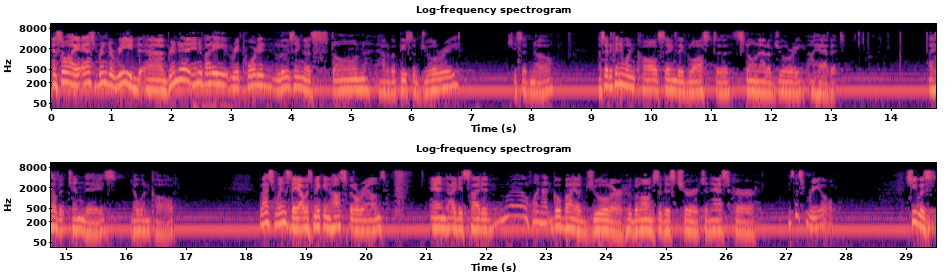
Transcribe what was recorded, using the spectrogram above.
And so I asked Brenda Reed, uh, Brenda, anybody reported losing a stone out of a piece of jewelry? She said no. I said, if anyone calls saying they've lost a stone out of jewelry, I have it. I held it 10 days. No one called. Last Wednesday, I was making hospital rounds, and I decided, well, why not go by a jeweler who belongs to this church and ask her, is this real? She was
